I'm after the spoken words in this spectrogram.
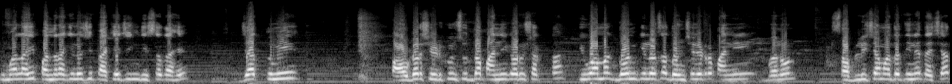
तुम्हाला ही पंधरा किलोची पॅकेजिंग दिसत आहे ज्यात तुम्ही पावडर शिडकून सुद्धा पाणी करू शकता किंवा मग दोन किलोचं दोनशे लिटर पाणी बनवून सबलीच्या मदतीने त्याच्यात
